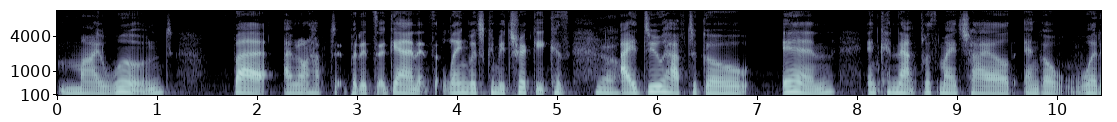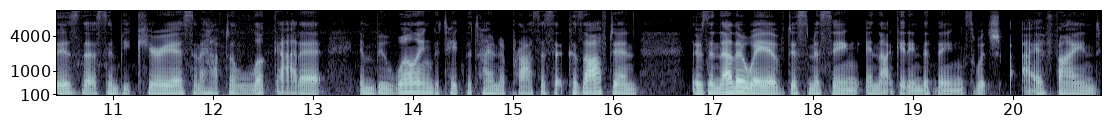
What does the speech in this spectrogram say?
my wound. But I don't have to. But it's again, it's language can be tricky because Yeah. I do have to go in and connect with my child and go, what is this? And be curious. And I have to look at it and be willing to take the time to process it. Because often there's another way of dismissing and not getting to things, which I find.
